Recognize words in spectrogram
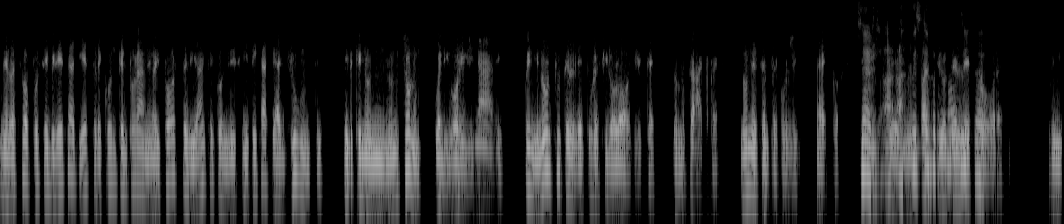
nella sua possibilità di essere contemporaneo ai posteri anche con dei significati aggiunti, che non, non sono quelli originali. Quindi non tutte le letture filologiche sono sacre, non è sempre così. Ecco, certo, a, a questo del lettore. Sì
